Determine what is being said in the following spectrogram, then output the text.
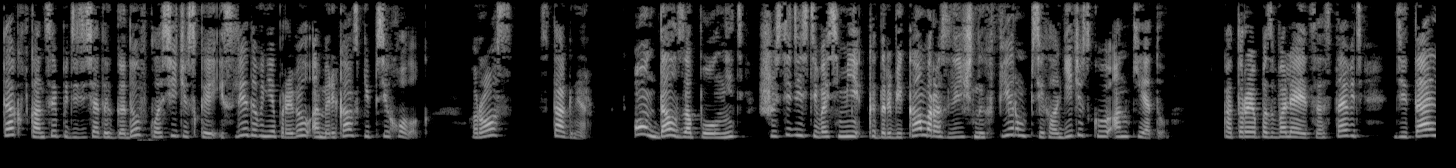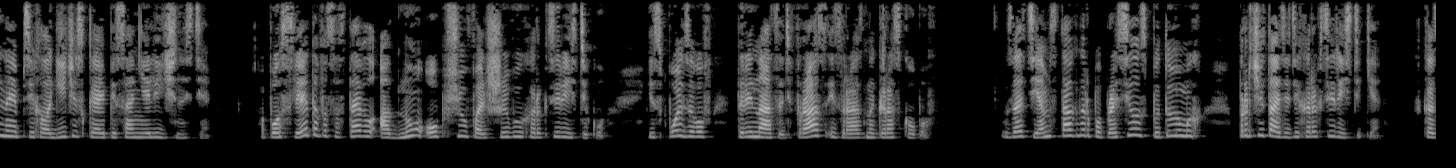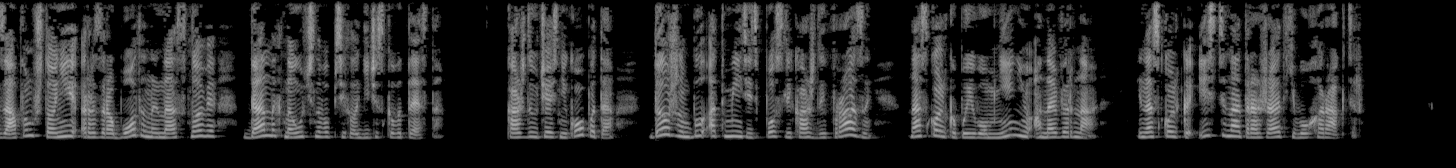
Так в конце 50-х годов классическое исследование провел американский психолог Росс Стагнер. Он дал заполнить 68 кадровикам различных фирм психологическую анкету, которая позволяет составить детальное психологическое описание личности, а после этого составил одну общую фальшивую характеристику, использовав 13 фраз из разных гороскопов. Затем Стагнер попросил испытуемых прочитать эти характеристики, сказав им, что они разработаны на основе данных научного психологического теста. Каждый участник опыта должен был отметить после каждой фразы, насколько, по его мнению, она верна и насколько истина отражает его характер.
